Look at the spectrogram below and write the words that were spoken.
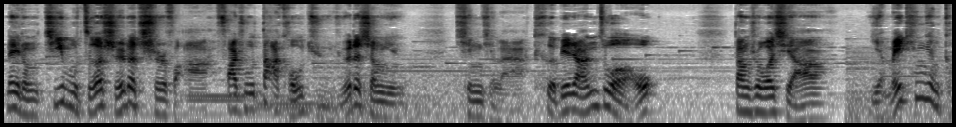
那种饥不择食的吃法，发出大口咀嚼的声音。听起来，特别让人作呕。当时我想，也没听见狗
